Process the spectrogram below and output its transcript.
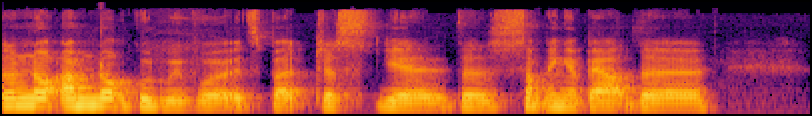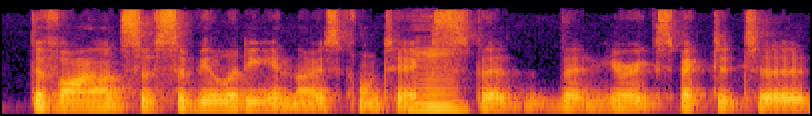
I'm not. I'm not good with words, but just yeah. There's something about the the violence of civility in those contexts mm. that that you're expected to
